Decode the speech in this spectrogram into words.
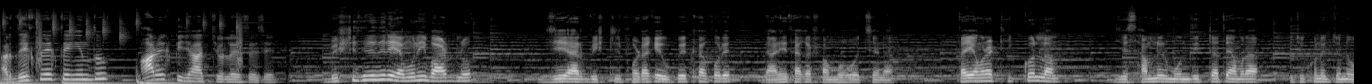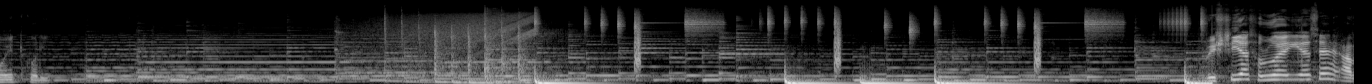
আর দেখতে দেখতে কিন্তু আরও একটি জাহাজ চলে এসেছে। বৃষ্টি ধীরে ধীরে এমনই বাড়লো যে আর বৃষ্টির ফোঁটাকে উপেক্ষা করে দাঁড়িয়ে থাকা সম্ভব হচ্ছে না। তাই আমরা ঠিক করলাম যে সামনের মন্দিরটাতে আমরা কিছুক্ষণের জন্য ওয়েট করি। বৃষ্টি যা শুরু হয়ে গিয়েছে আর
